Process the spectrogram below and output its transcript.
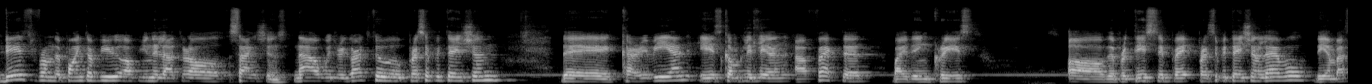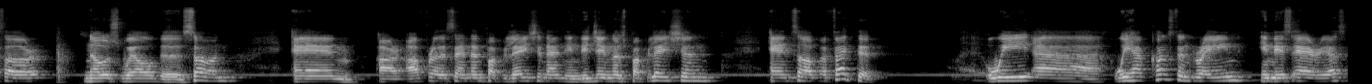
This from the point of view of unilateral sanctions. Now, with regards to precipitation, the Caribbean is completely unaffected by the increase of the precipitation level. The ambassador knows well the zone, and our Afro-descendant population and indigenous population ends up affected. We, uh, we have constant rain in these areas.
